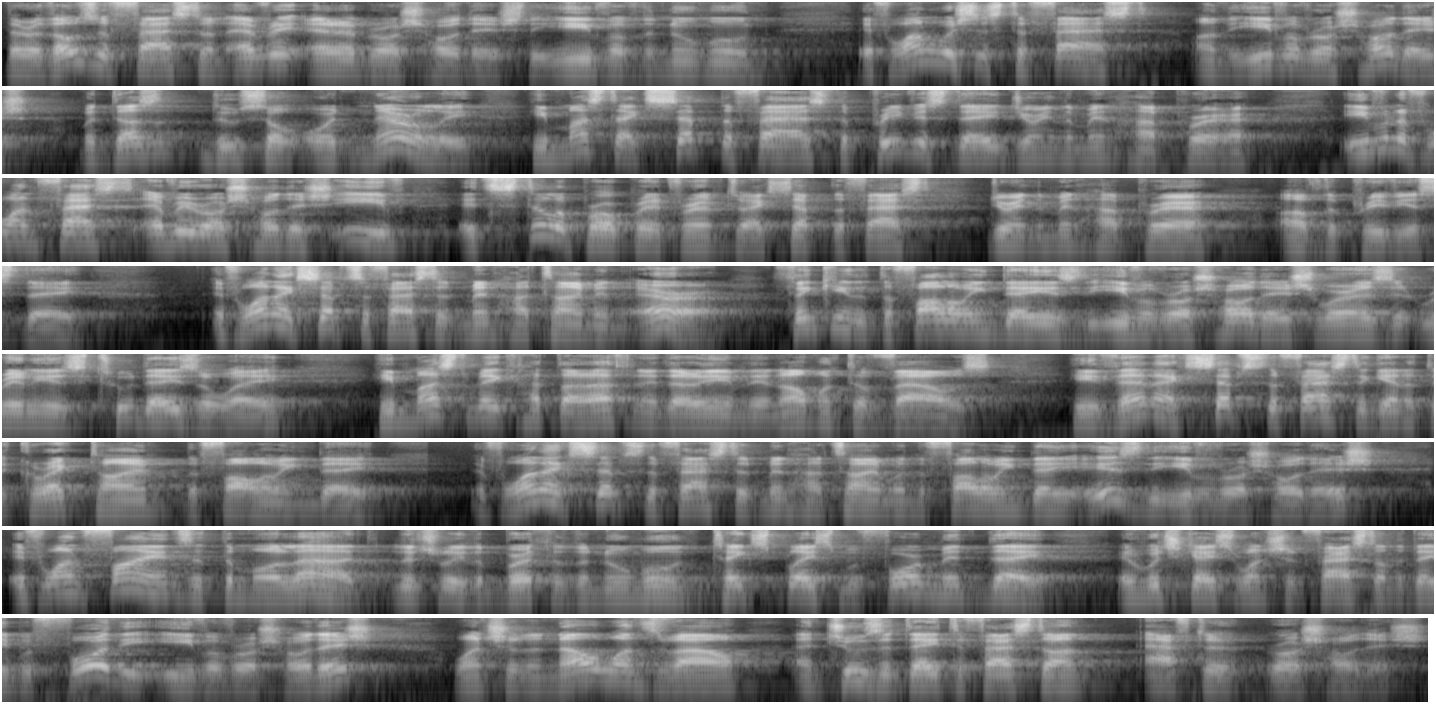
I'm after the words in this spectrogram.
There are those who fast on every Erev Rosh Chodesh, the eve of the new moon. If one wishes to fast on the eve of Rosh Chodesh, but doesn't do so ordinarily, he must accept the fast the previous day during the Minha prayer. Even if one fasts every Rosh Chodesh Eve, it's still appropriate for him to accept the fast during the Minha prayer of the previous day. If one accepts a fast at Minha time in error, thinking that the following day is the eve of Rosh Chodesh, whereas it really is two days away, he must make Hatarat Nedarim, the annulment of vows. He then accepts the fast again at the correct time the following day. If one accepts the fast at Minha time when the following day is the eve of Rosh Chodesh, if one finds that the Molad, literally the birth of the new moon, takes place before midday, in which case one should fast on the day before the eve of Rosh Chodesh, one should annul one's vow and choose a day to fast on after Rosh Chodesh.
